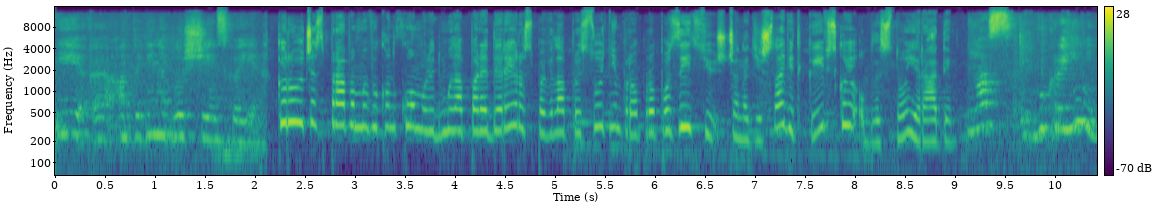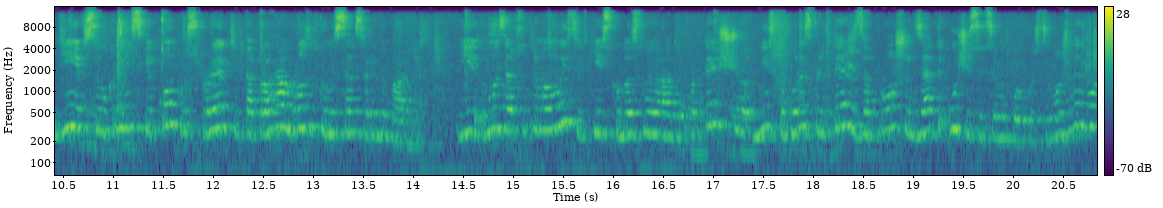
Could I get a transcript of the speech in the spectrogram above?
і е, Антоніни Блощинської. Керуюча справами виконкому Людмила Передерей розповіла присутнім про пропозицію, що надійшла від Київської обласної ради. У нас в Україні діє всеукраїнський конкурс проєктів та програм розвитку місцевого самоврядування. І ми зараз отримали лист від Київської обласної ради про те, що місто Бориспіль теж запрошують взяти участь у цьому конкурсі. Можливо,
